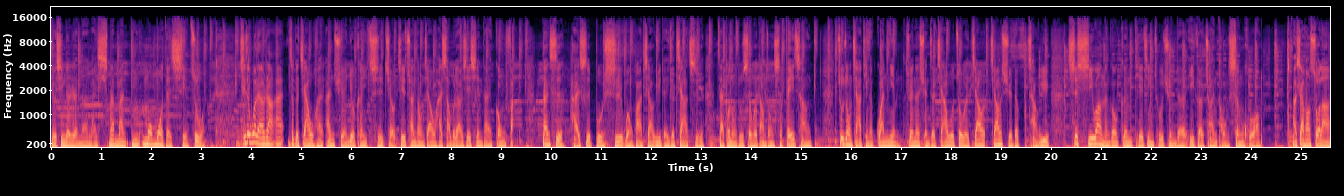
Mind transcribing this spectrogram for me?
有心的人呢，来慢慢默默的协助。其实为了要让安这个家务很安全又可以持久，其实传统家务还少不了一些现代的工法。但是还是不失文化教育的一个价值，在布农族社会当中是非常注重家庭的观念，所以呢，选择家屋作为教教学的场域，是希望能够更贴近族群的一个传统生活。啊下方说了，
